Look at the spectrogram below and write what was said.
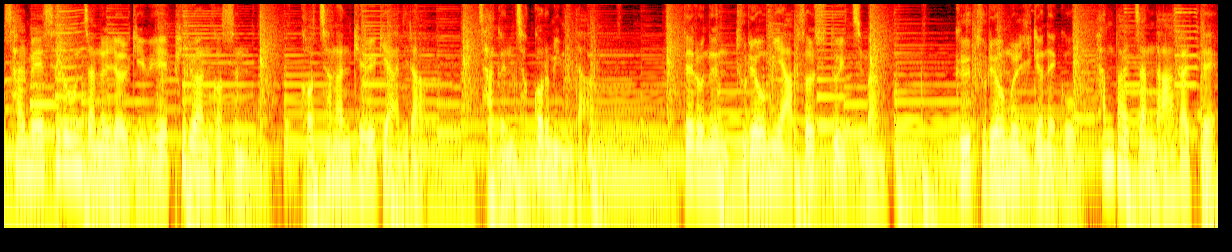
삶의 새로운 장을 열기 위해 필요한 것은 거창한 계획이 아니라 작은 첫걸음입니다. 때로는 두려움이 앞설 수도 있지만 그 두려움을 이겨내고 한 발짝 나아갈 때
